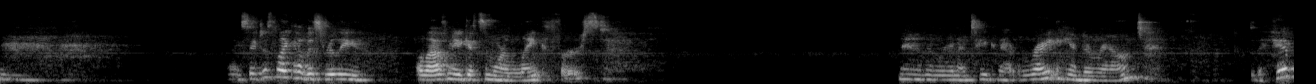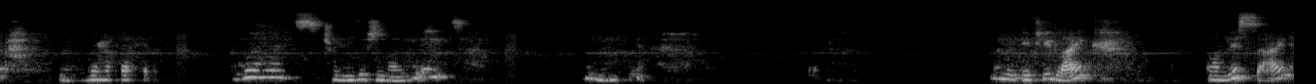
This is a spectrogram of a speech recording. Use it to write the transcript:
I say, just like how this really allows me to get some more length first. And then we're gonna take that right hand around to the hip, wrap that hip forwards, transition my weight. And then if you'd like, on this side,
